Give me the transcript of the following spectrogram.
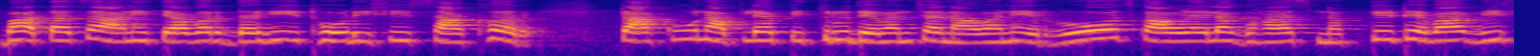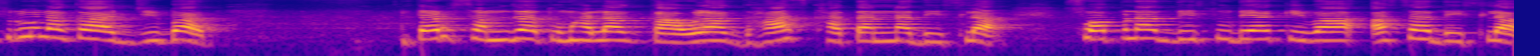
भाताचा आणि त्यावर दही थोडीशी साखर टाकून आपल्या पितृदेवांच्या नावाने रोज कावळ्याला घास नक्की ठेवा. विसरू नका अजिबात. तर समजा तुम्हाला कावळा घास खाताना दिसला स्वप्नात दिसू द्या किंवा असा दिसला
